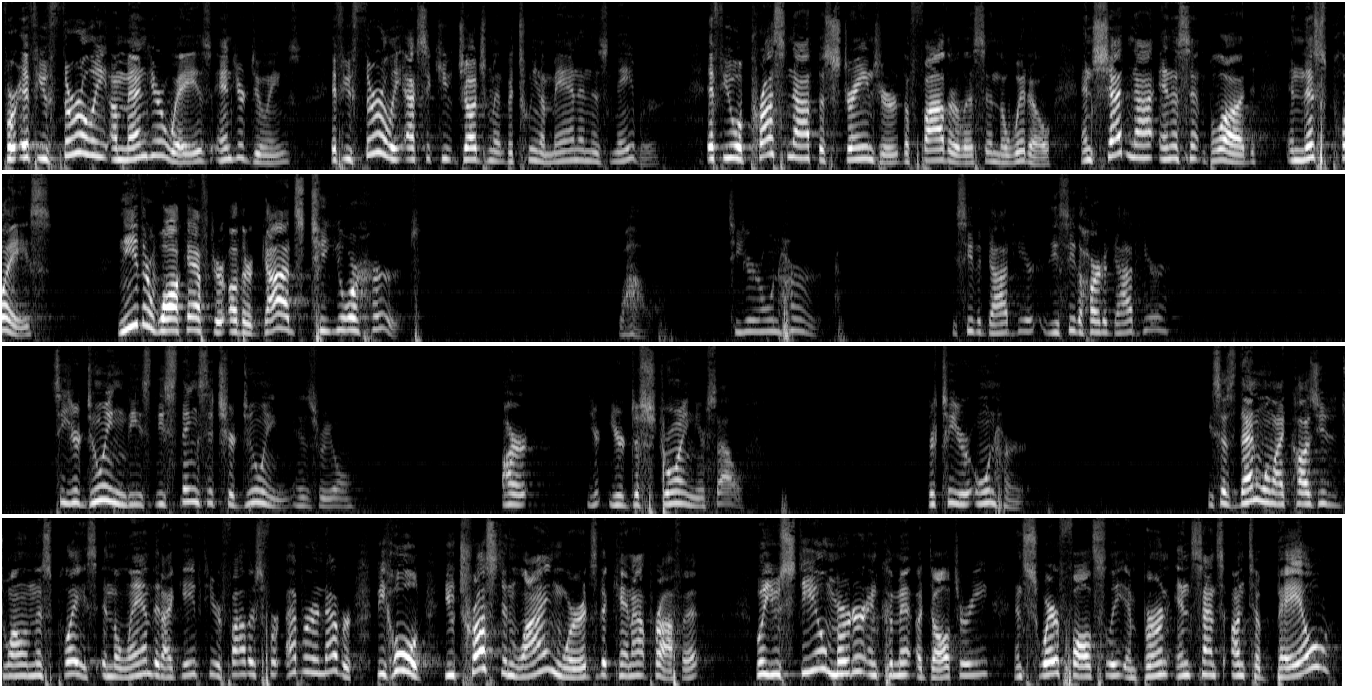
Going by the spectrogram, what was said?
For if you thoroughly amend your ways and your doings, if you thoroughly execute judgment between a man and his neighbor, if you oppress not the stranger, the fatherless, and the widow, and shed not innocent blood in this place, neither walk after other gods to your hurt. Wow. To your own hurt. You see the God here? You see the heart of God here? See, you're doing these, these things that you're doing, Israel, are you're, you're destroying yourself. They're to your own hurt. He says, Then will I cause you to dwell in this place, in the land that I gave to your fathers forever and ever. Behold, you trust in lying words that cannot profit. Will you steal, murder, and commit adultery, and swear falsely, and burn incense unto Baal,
